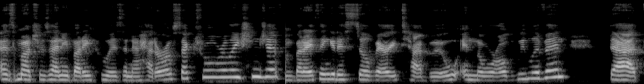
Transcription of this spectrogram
as much as anybody who is in a heterosexual relationship but i think it is still very taboo in the world we live in that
